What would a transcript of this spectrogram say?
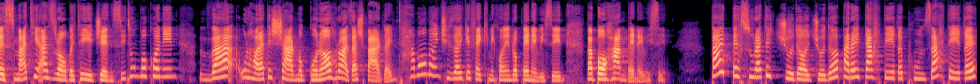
قسمتی از رابطه جنسیتون بکنین و اون حالت شرم و گناه رو ازش بردارین. تمام این چیزهایی که فکر می‌کنین رو بنویسین و با هم بنویسین. بعد به صورت جدا جدا برای ده دقیقه 15 دقیقه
